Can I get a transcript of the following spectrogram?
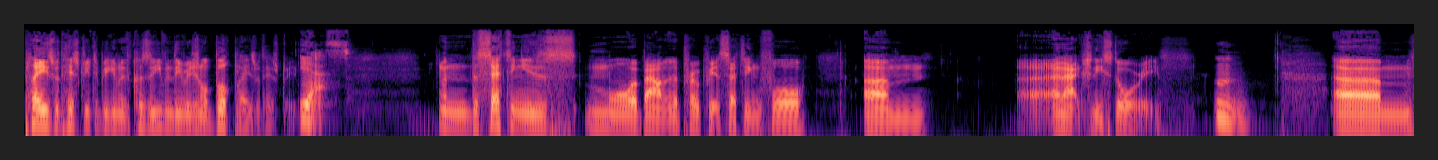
plays with history to begin with, because even the original book plays with history. yes. And the setting is more about an appropriate setting for um, an actiony story. Mm. Um,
